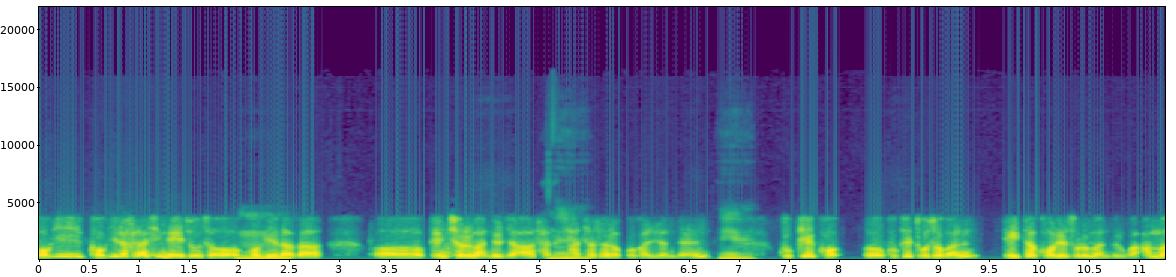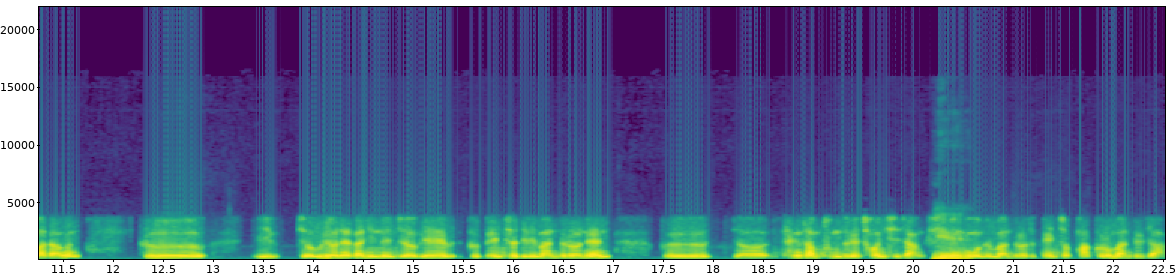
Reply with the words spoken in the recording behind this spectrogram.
거기 거기를 하나씩 내줘서 음. 거기에다가 어 벤처를 만들자 사, 네. 4차 산업과 관련된 예. 국회 거, 어, 국회 도서관은 데이터 거래소로 만들고 앞마당은 그 이 저 의원회관 있는 지역에 그 벤처들이 만들어낸 그 저 생산품들의 전시장 예. 시민공원을 예. 만들어서 벤처 파크로 만들자.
